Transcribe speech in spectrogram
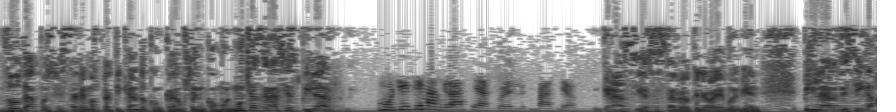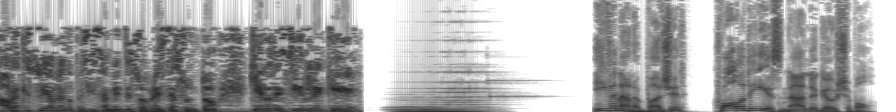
duda, pues estaremos platicando con Causa en Común. Muchas gracias, Pilar. Muchísimas gracias por el espacio. Gracias, hasta luego, que le vaya muy bien. Pilar de Siga, ahora que estoy hablando precisamente sobre este asunto, quiero decirle que Even on a budget, quality is non-negotiable.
